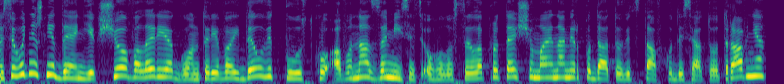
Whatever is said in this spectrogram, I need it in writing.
На сьогоднішній день, якщо Валерія Гонтарєва йде у відпустку, а вона за місяць оголосила про те, що має намір подати у відставку 10 травня,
